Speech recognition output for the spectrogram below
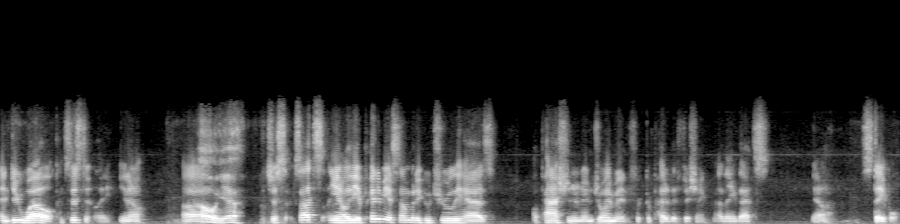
and do well consistently. You know. Um, oh yeah. Just so that's you know the epitome of somebody who truly has a passion and enjoyment for competitive fishing. I think that's you know staple.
